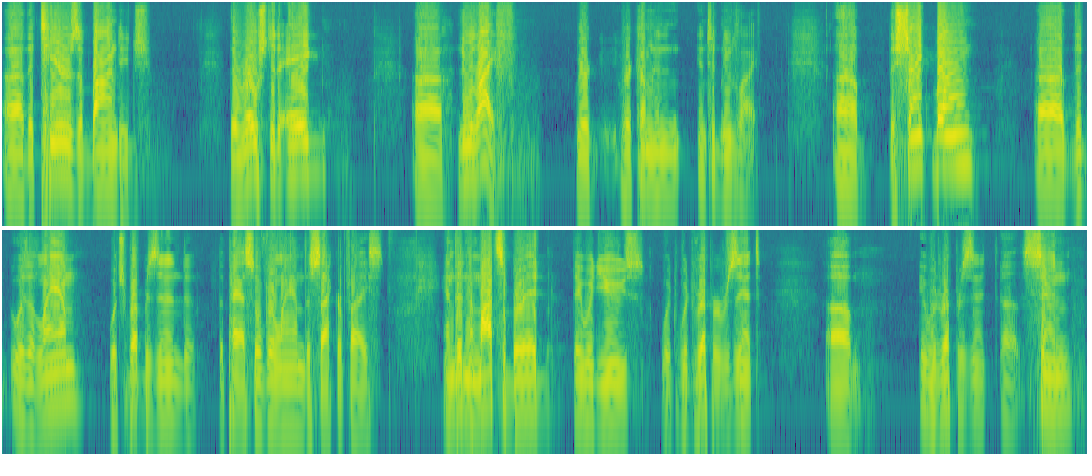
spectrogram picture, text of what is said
uh, the tears of bondage the roasted egg, uh, new life. We're, we're coming in, into new life. Uh, the shank bone uh, that was a lamb, which represented the, the, Passover lamb, the sacrifice. And then the matzah bread they would use would, would represent, um, it would represent uh, sin,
